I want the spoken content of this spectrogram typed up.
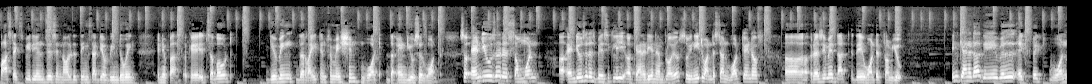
past experiences and all the things that you have been doing in your past okay? It's about giving the right information what the end user want. So end user is someone uh, end user is basically a canadian employer so you need to understand what kind of uh, resume that they wanted from you in canada they will expect one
